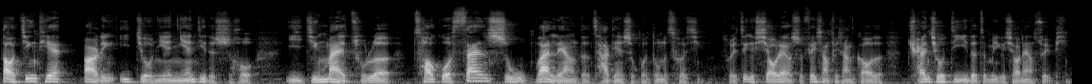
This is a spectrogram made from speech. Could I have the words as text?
到今天二零一九年年底的时候，已经卖出了超过三十五万辆的插电式混动的车型。所以这个销量是非常非常高的，全球第一的这么一个销量水平。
